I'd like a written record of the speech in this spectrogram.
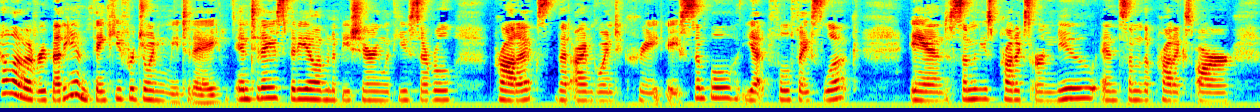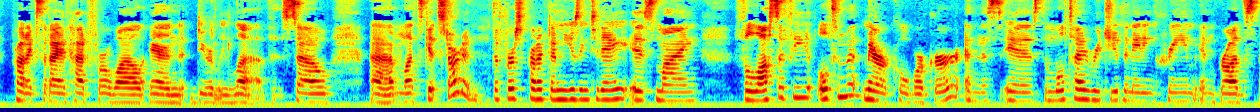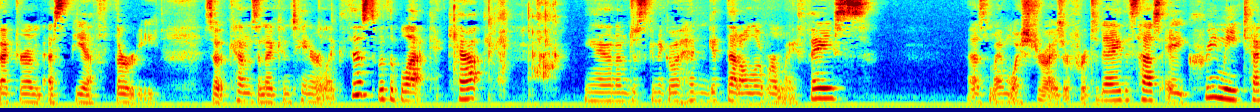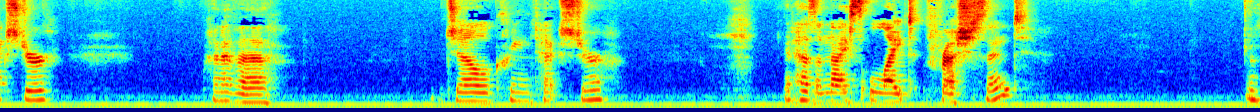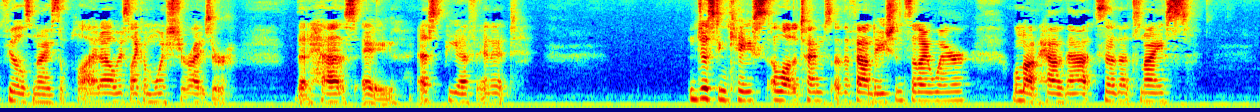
Hello everybody and thank you for joining me today. In today's video I'm going to be sharing with you several products that I'm going to create a simple yet full face look and some of these products are new and some of the products are products that I have had for a while and dearly love. So um, let's get started. The first product I'm using today is my Philosophy Ultimate Miracle Worker and this is the Multi-Rejuvenating Cream in Broad Spectrum SPF 30. So it comes in a container like this with a black cap. And I'm just going to go ahead and get that all over my face as my moisturizer for today. This has a creamy texture, kind of a gel cream texture. It has a nice light fresh scent. It feels nice applied. I always like a moisturizer that has a SPF in it just in case a lot of times uh, the foundations that I wear will not have that. So that's nice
